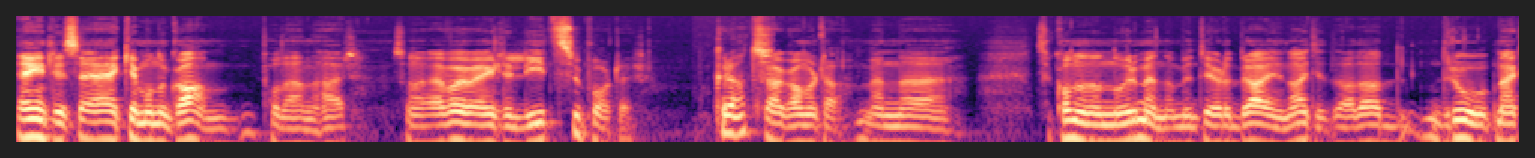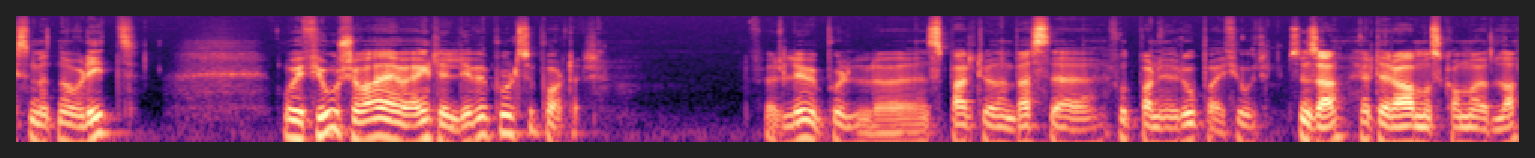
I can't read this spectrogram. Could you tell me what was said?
egentlig så er jeg ikke monogam på den her. Så jeg var jo egentlig Leeds-supporter fra gammelt av. Men uh, så kom det noen nordmenn og begynte å gjøre det bra i United, og da dro oppmerksomheten over dit. Og i fjor så var jeg jo egentlig Liverpool-supporter. For Liverpool uh, spilte jo den beste fotballen i Europa i fjor, syns jeg. Helt til Ramos kom og ødela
